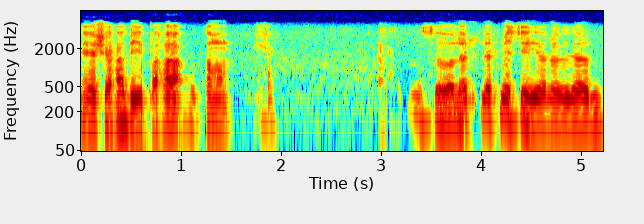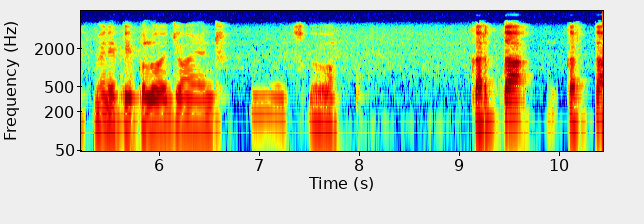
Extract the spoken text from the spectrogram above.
एषः दीपः so let let me see here. There are many people who are joined. So karta karta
